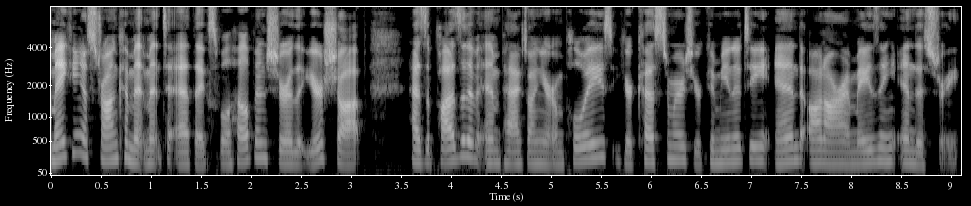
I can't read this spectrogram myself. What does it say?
Making a strong commitment to ethics will help ensure that your shop has a positive impact on your employees, your customers, your community, and on our amazing industry.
